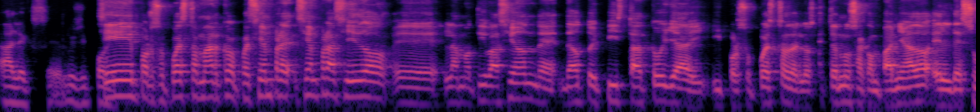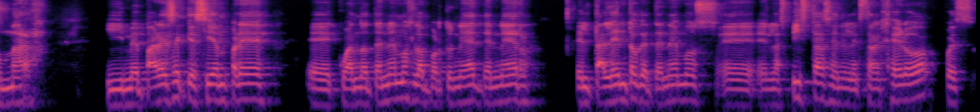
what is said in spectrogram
Alex eh, Luis Hipólito. Sí, por supuesto, Marco. Pues siempre, siempre ha sido eh, la motivación de, de, auto y pista tuya y, y, por supuesto, de los que te hemos acompañado, el de sumar. Y me parece que siempre, eh, cuando tenemos la oportunidad de tener el talento que tenemos eh, en las pistas en el extranjero, pues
